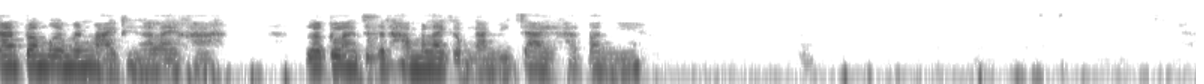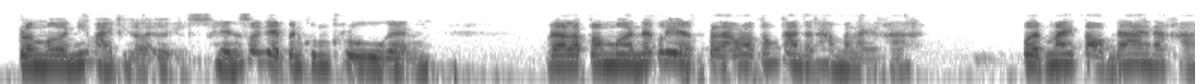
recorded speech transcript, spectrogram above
การประเมินมันหมายถึงอะไรคะ เรากำลังจะทำอะไรกับงานวิจัยคะตอนนี้ ประเมินนี่หมายถึงอะไรเอ่ย เห็นส่วนใหญ่เป็นคุณครูกัน เวลาเราประเมินนักเรียนไปแล้วเราต้องการจะทำอะไรคะ เปิดไมค์ตอบได้นะคะ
